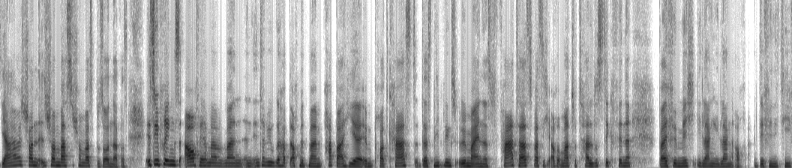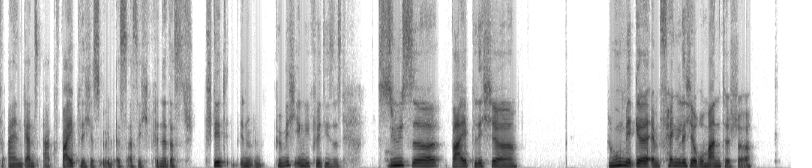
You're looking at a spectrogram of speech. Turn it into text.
ja, schon, schon was, schon was Besonderes. Ist übrigens auch, wir haben mal ein Interview gehabt, auch mit meinem Papa hier im Podcast, das Lieblingsöl meines Vaters, was ich auch immer total lustig finde, weil für mich Ilang Ilang auch definitiv ein ganz arg weibliches Öl ist. Also ich finde, das steht in, für mich irgendwie für dieses süße, weibliche, blumige, empfängliche, romantische.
